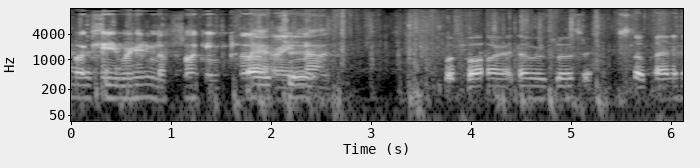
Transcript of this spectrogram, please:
Okay, we're hitting the fucking oh, plant Oh, right shit. now. We're far. I thought we were closer. Still planning.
